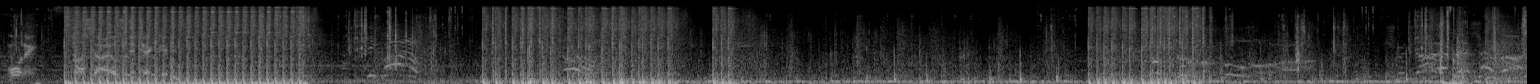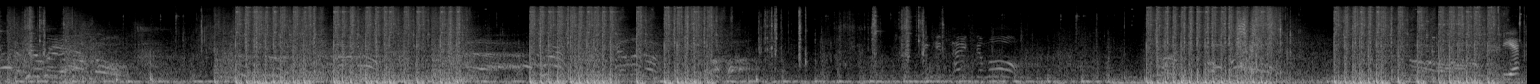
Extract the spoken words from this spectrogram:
Warning. Hostiles detected. Keep on 'em! Should not have rescued us! Kill the assholes! Killing us! We can take them all! The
